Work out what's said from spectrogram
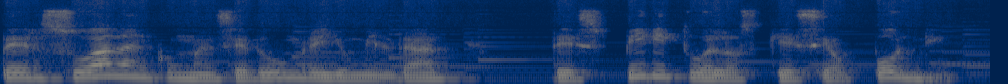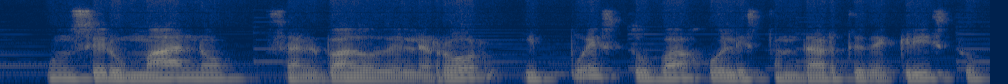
persuadan con mansedumbre y humildad de espíritu a los que se oponen. Un ser humano salvado del error y puesto bajo el estandarte de Cristo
